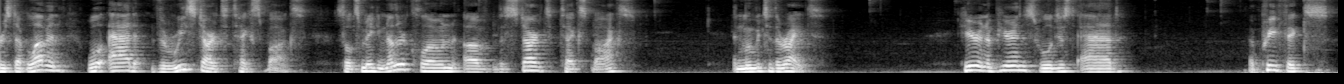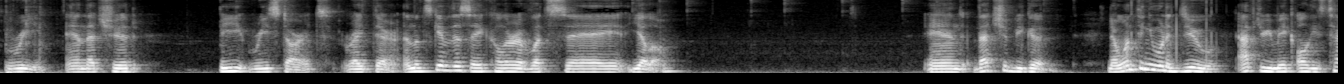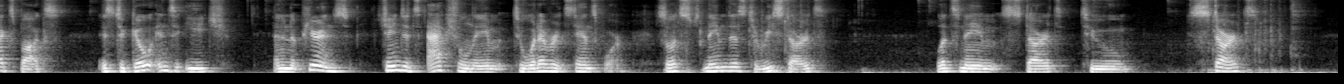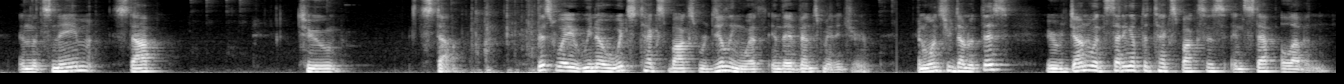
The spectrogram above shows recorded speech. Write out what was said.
For step 11, we'll add the restart text box. So let's make another clone of the start text box and move it to the right. Here in appearance, we'll just add a prefix re, and that should be restart right there. And let's give this a color of, let's say, yellow. And that should be good. Now one thing you want to do after you make all these text box is to go into each and in appearance change its actual name to whatever it stands for. So let's name this to restart. Let's name start to start and let's name stop to stop. This way we know which text box we're dealing with in the event manager. And once you're done with this, you're done with setting up the text boxes in step 11.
